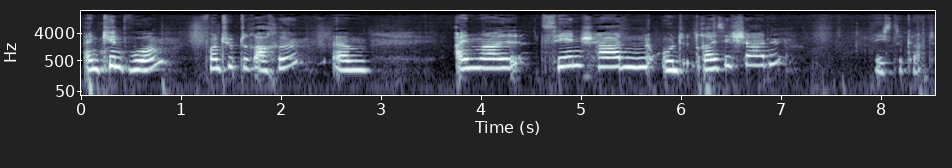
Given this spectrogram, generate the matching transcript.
Ein Kindwurm von Typ Drache. Ähm, einmal 10 Schaden und 30 Schaden. Nächste Karte.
